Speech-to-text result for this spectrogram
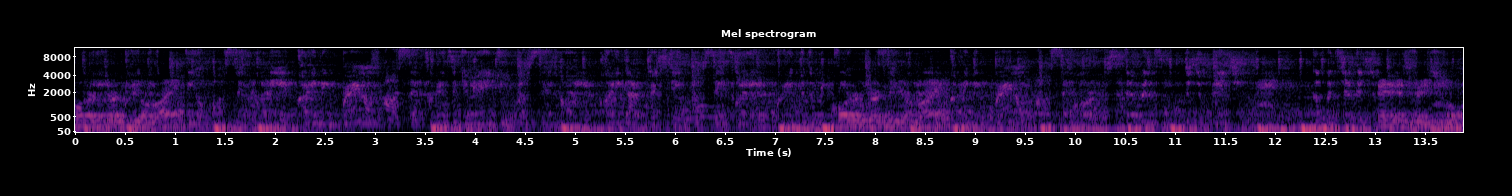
quarter turn to your right. Quarter turn to your right. And face forward.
